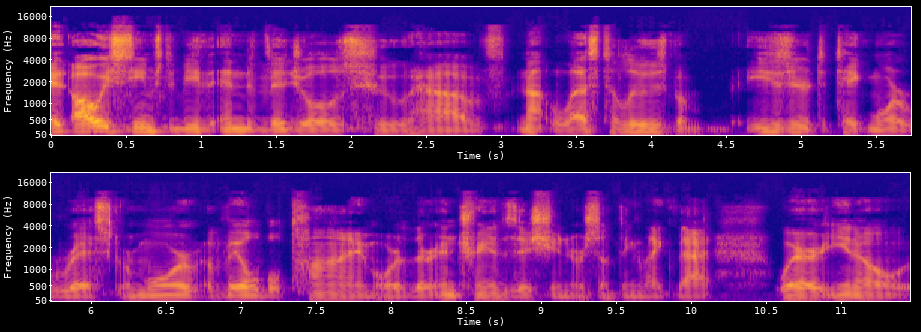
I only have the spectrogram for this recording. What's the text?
It always seems to be the individuals who have not less to lose, but easier to take more risk or more available time, or they're in transition or something like that where you know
